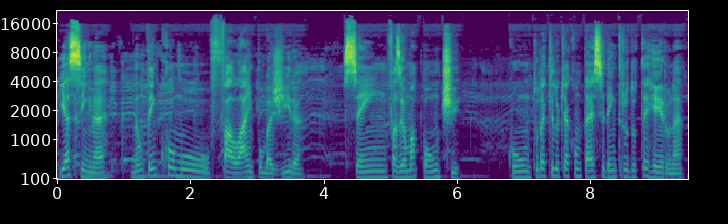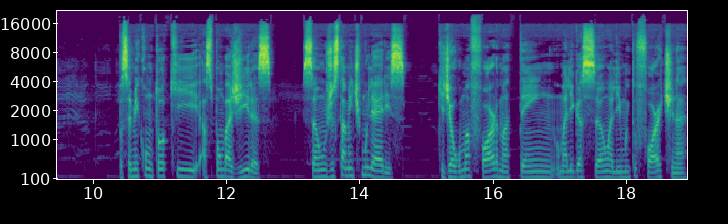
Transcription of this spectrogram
E assim, né? Não tem como falar em Pombagira sem fazer uma ponte com tudo aquilo que acontece dentro do terreiro, né? Você me contou que as pombagiras são justamente mulheres que de alguma forma têm uma ligação ali muito forte, né,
